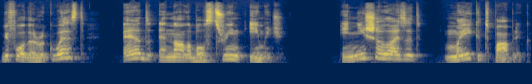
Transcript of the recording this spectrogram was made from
Before the request, add a nullable string image. Initialize it, make it public.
